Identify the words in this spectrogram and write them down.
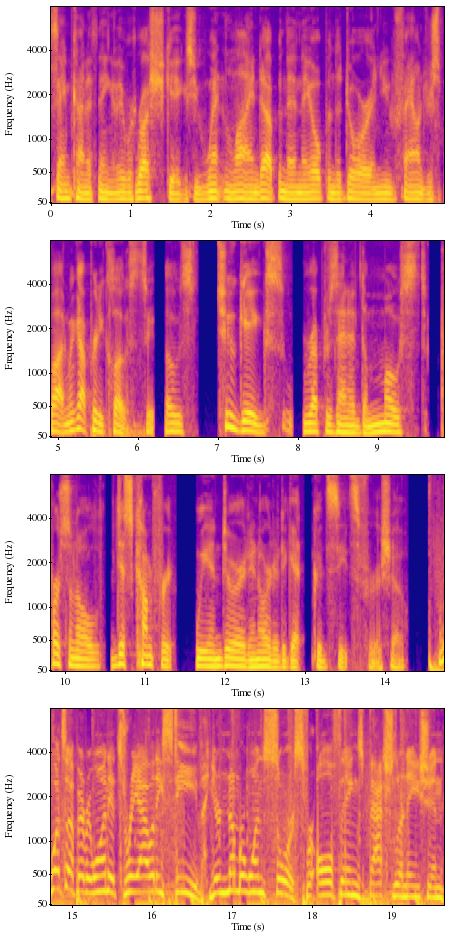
same kind of thing. They were rush gigs. You went and lined up and then they opened the door and you found your spot. And we got pretty close to those two gigs represented the most personal discomfort we endured in order to get good seats for a show. What's up, everyone? It's Reality Steve, your number one source for all things Bachelor Nation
